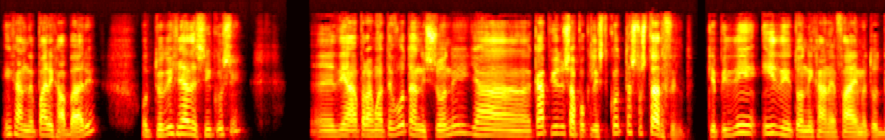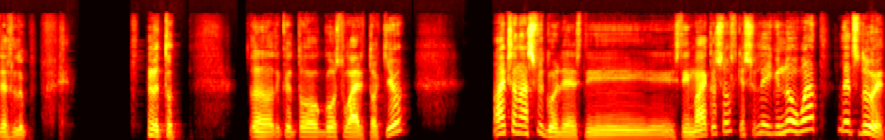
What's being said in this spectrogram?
είχαν πάρει χαμπάρι ότι το 2020 ε, διαπραγματευόταν η Sony για κάποιο είδους αποκλειστικότητα στο Starfield. Και επειδή ήδη τον είχαν φάει με τον Deathloop με το, το, το, το Ghostwire Tokyo, άρχισαν να σφίγγονται στη, στη Microsoft και σου λέει You know what, let's do it.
